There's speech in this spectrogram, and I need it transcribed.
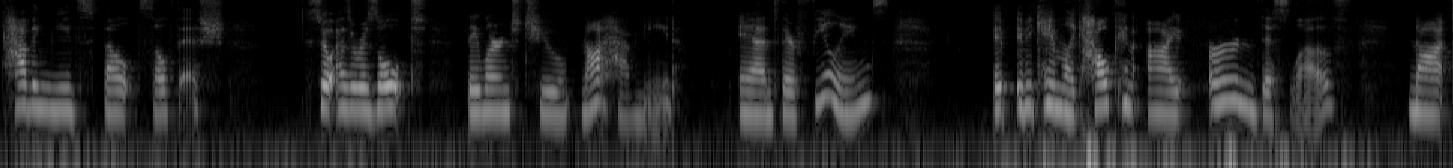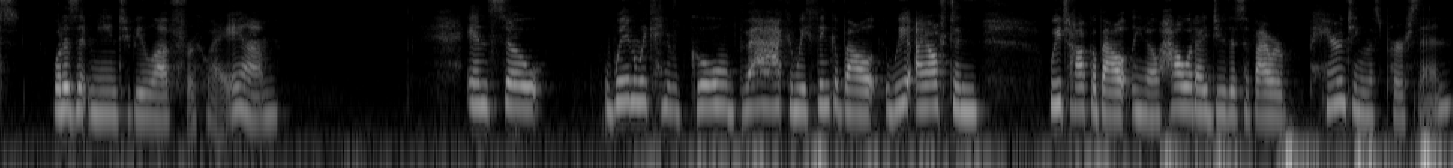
Having needs felt selfish. So as a result, they learned to not have need. And their feelings, it, it became like, how can I earn this love? Not what does it mean to be loved for who I am? And so when we kind of go back and we think about we I often we talk about, you know, how would I do this if I were parenting this person?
